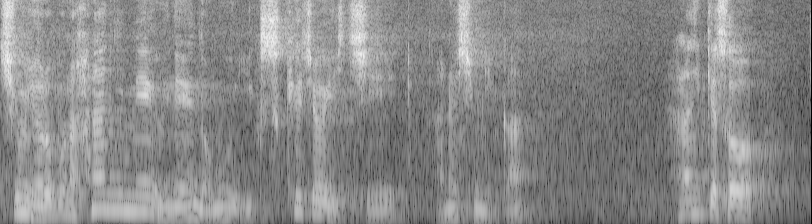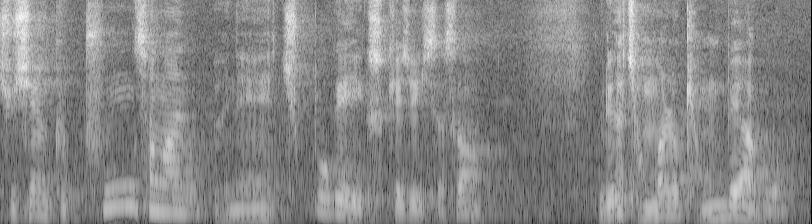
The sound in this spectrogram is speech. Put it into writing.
지금 여러분은 하나님의 은혜에 너무 익숙해져 있지 않으십니까? 하나님께서 주시는 그 풍성한 은혜, 축복에 익숙해져 있어서 우리가 정말로 경배하고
